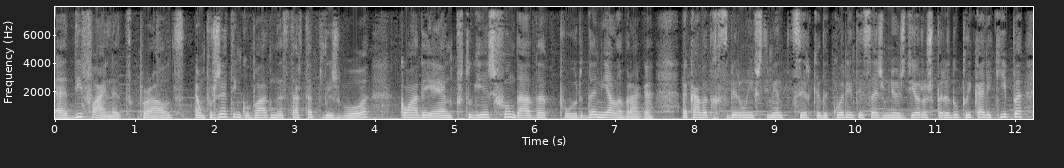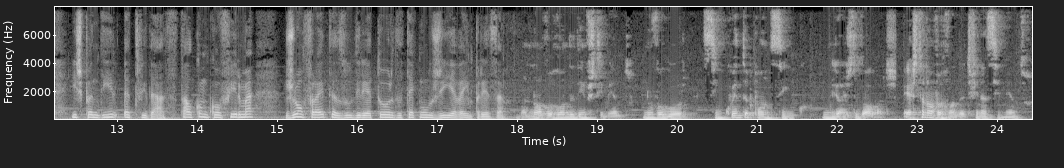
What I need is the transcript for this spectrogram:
A Defined Crowd é um projeto incubado na Startup Lisboa com ADN português fundada por Daniela Braga. Acaba de receber um investimento de cerca de 46 milhões de euros para duplicar equipa e expandir atividade, tal como confirma João Freitas, o diretor de tecnologia da empresa. Uma nova ronda de investimento no valor de 50,5 milhões de dólares. Esta nova ronda de financiamento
